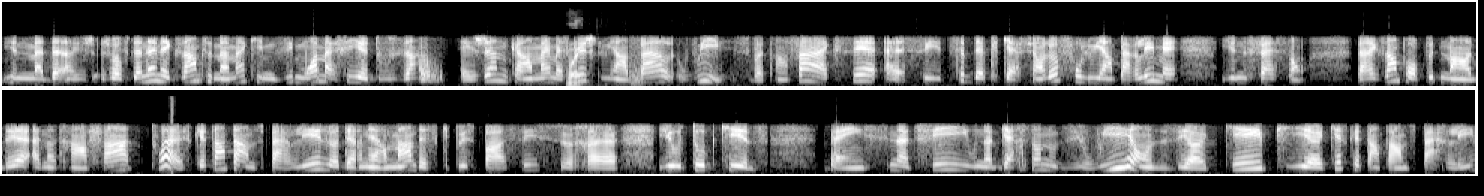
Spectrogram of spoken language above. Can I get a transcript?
une madame, je vais vous donner un exemple, une maman qui me dit, moi, ma fille a 12 ans, elle est jeune quand même, est-ce que je lui en parle? Oui, si votre enfant a accès à ces types d'applications-là, il faut lui en parler, mais il y a une façon. Par exemple, on peut demander à notre enfant, toi, est-ce que tu as entendu parler là, dernièrement de ce qui peut se passer sur euh, YouTube Kids? Ben, si notre fille ou notre garçon nous dit oui, on dit OK, puis euh, qu'est-ce que tu as entendu parler?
